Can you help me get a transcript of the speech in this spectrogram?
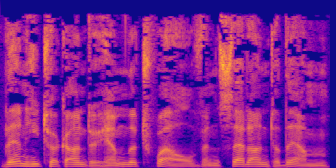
Then he took unto him the twelve, and said unto them,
